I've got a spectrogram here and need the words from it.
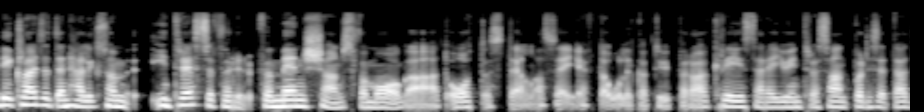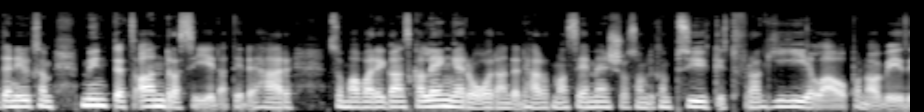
det är klart att den här liksom intresse för, för människans förmåga att återställa sig efter olika typer av kriser är ju intressant på det sättet att den är liksom myntets andra sida till det här som har varit ganska länge rådande, det här att man ser människor som liksom psykiskt fragila och på något vis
